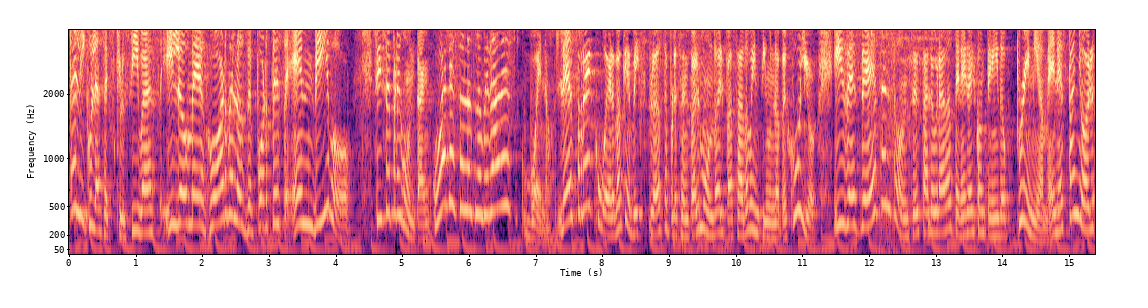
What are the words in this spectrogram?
películas exclusivas y lo mejor de los deportes en vivo. Si se preguntan cuáles son las novedades, bueno, les recuerdo que VIX Plus se presentó al mundo el pasado 21 de julio y desde ese entonces ha logrado tener el contenido premium en español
